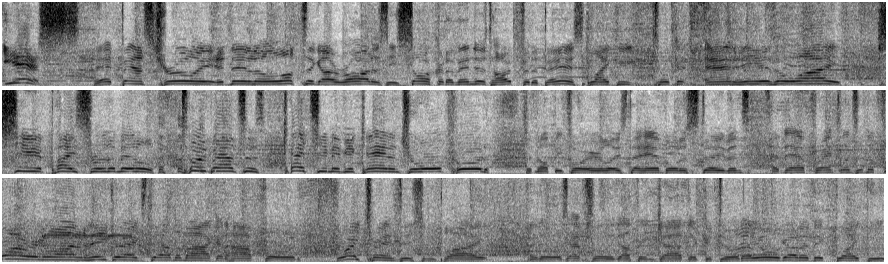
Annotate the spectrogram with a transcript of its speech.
Yes! It bounced truly. It needed a lot to go right as he socketed and then just hoped for the best. Blakey took it and he is away. Sheer pace through the middle. Two bounces. Catch him if you can, and Treloar could, but not before he released the handball to Stevens. And now Franklin's in the firing line and he drags down the mark at half forward. Great transition play and there was absolutely nothing Gardner could do. They all go to Nick Blakey,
